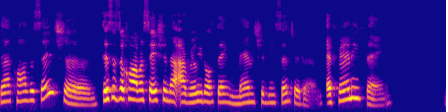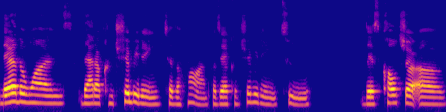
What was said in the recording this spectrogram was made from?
that conversation. This is a conversation that I really don't think men should be centered in. If anything, they're the ones that are contributing to the harm because they're contributing to this culture of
